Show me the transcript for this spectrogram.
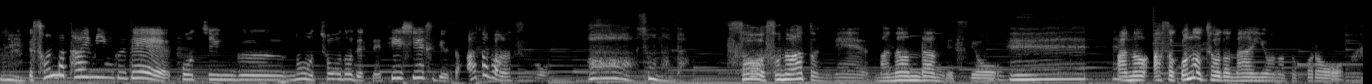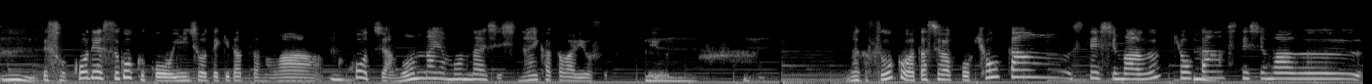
うんでそんなタイミングでコーチングのちょうどですね、TCS でいうとアドバンスをああそうなんだ。そう、その後にね、学んだんですよ。へえ。あの、あそこのちょうど内容のところを。うんで、そこですごくこう印象的だったのは、うんコーチは問題を問題視しない関わりをするっていう。うんなんかすごく私はこう共感してしまう、共感してしまう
